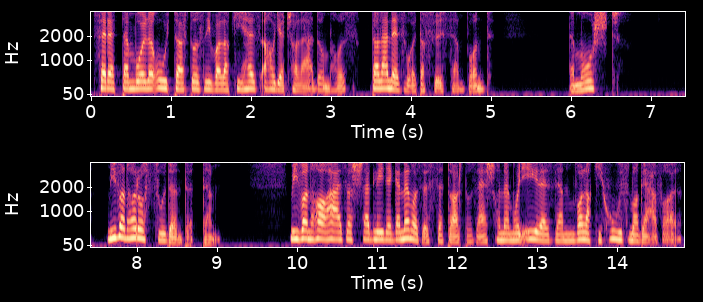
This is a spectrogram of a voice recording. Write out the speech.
Szerettem volna úgy tartozni valakihez, ahogy a családomhoz. Talán ez volt a fő szempont. De most... Mi van, ha rosszul döntöttem? Mi van, ha a házasság lényege nem az összetartozás, hanem hogy érezzem, valaki húz magával?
